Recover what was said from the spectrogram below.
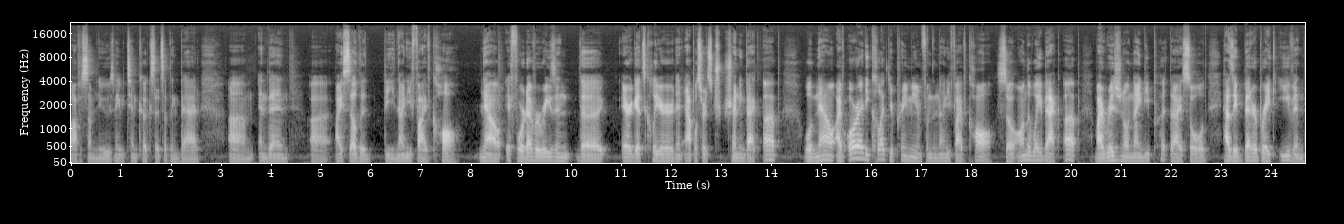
off of some news. Maybe Tim Cook said something bad. Um, and then uh, I sell the, the 95 call. Now, if for whatever reason the air gets cleared and Apple starts tr- trending back up, well, now I've already collected premium from the 95 call. So on the way back up, my original 90 put that I sold has a better break even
